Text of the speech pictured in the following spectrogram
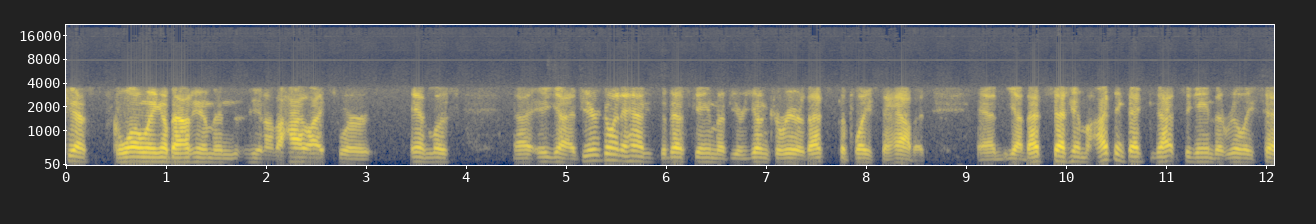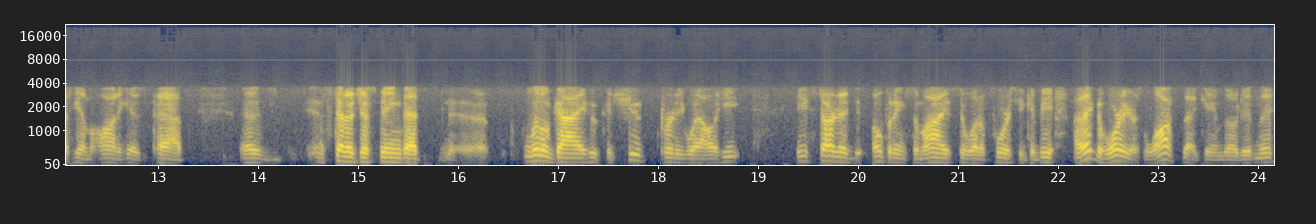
just glowing about him, and you know the highlights were endless. Uh, yeah, if you're going to have the best game of your young career, that's the place to have it. And yeah, that set him. I think that that's the game that really set him on his path. As instead of just being that uh, little guy who could shoot pretty well, he he started opening some eyes to what a force he could be. I think the Warriors lost that game though, didn't they?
